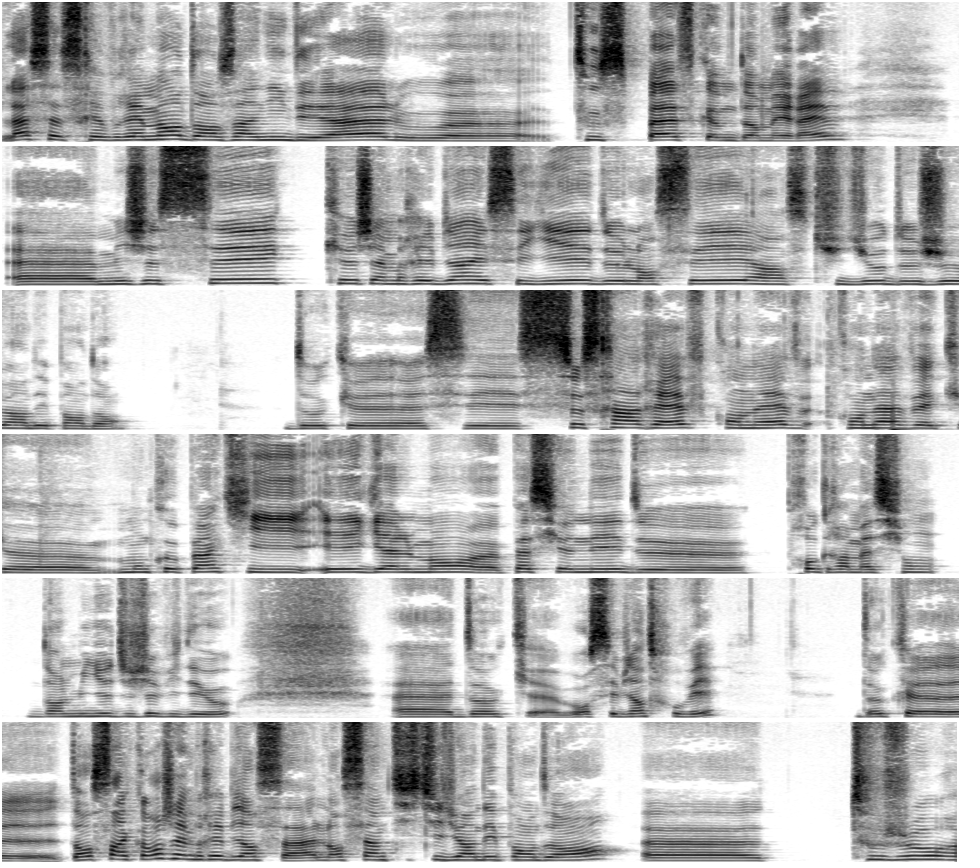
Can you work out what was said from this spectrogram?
là ça serait vraiment dans un idéal où tout se passe comme dans mes rêves. mais je sais que j'aimerais bien essayer de lancer un studio de jeux indépendant. Donc euh, ce sera un rêve qu'on a, a avec euh, mon copain qui est également euh, passionné de programmation dans le milieu du jeu vidéo. donc bon, c'est bien trouvé. Donc dans cinq ans, j'aimerais bien ça, lancer un petit studio indépendant, toujours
